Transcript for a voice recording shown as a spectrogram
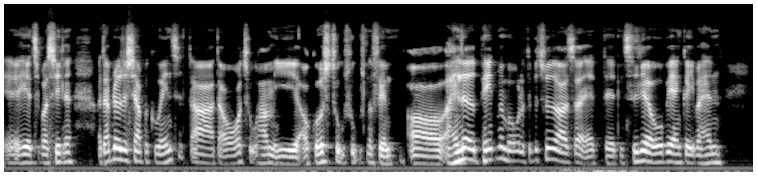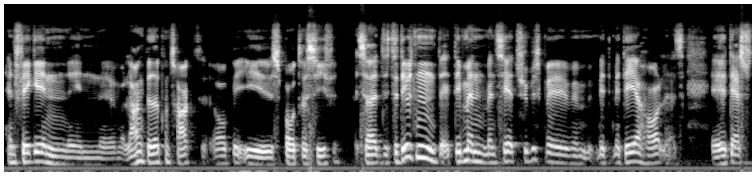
øh, her til Brasilien. Og der blev det Chapecoense, der, der overtog ham i august 2015. Og, og han lavede pænt med mål, og det betyder altså, at øh, den tidligere OB-angriber, han, han fik en, en øh, langt bedre kontrakt oppe i Sport Recife. Så det, det er jo sådan det, man, man ser typisk med, med, med det her hold. Altså, øh, deres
